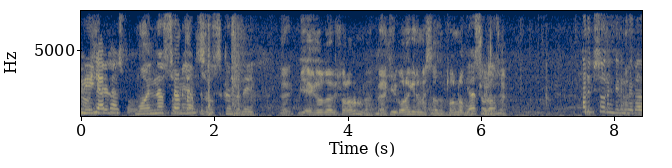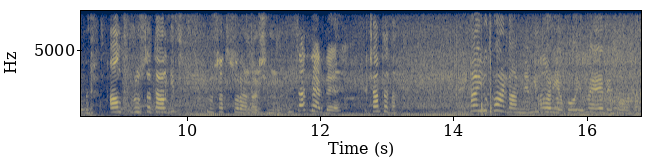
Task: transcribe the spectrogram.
Muayeneye oraya. Plaka sor. Muayeneden sonra içine. o sıkıntı değil. E, bir egzoza bir soralım da. Belki ilk ona girmesi lazım. Sonra bu Gel şey soralım. olacak. Hadi bir sorun gelin beraber. Al ruhsat al git. Ruhsatı sorarlar Evet, şimdi. evet. Ruhsat nerede? E, Çantada. Ha yukarıda annem yukarıya koyayım. Evet orada.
